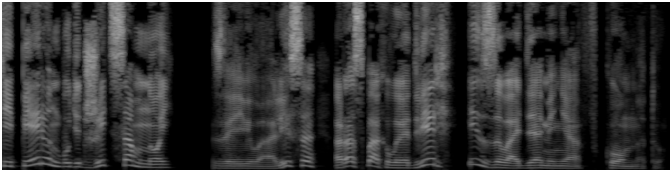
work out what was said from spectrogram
Теперь он будет жить со мной, заявила Алиса, распахивая дверь и заводя меня в комнату.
